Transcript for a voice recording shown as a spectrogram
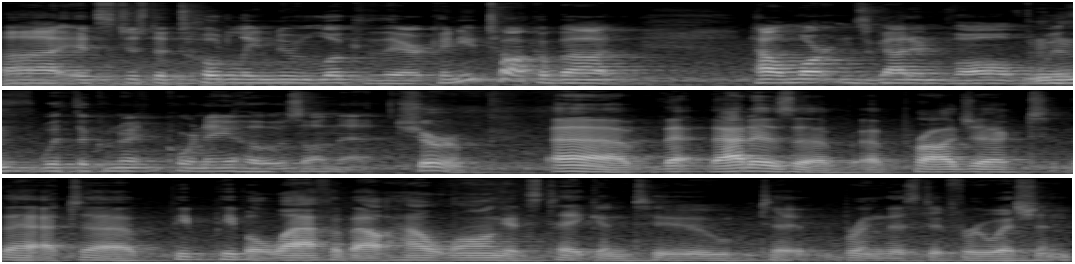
Uh, it's just a totally new look there. Can you talk about how Martens got involved with, mm-hmm. with the Cornejos on that? Sure. Uh, that, that is a, a project that uh, pe- people laugh about how long it's taken to, to bring this to fruition.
